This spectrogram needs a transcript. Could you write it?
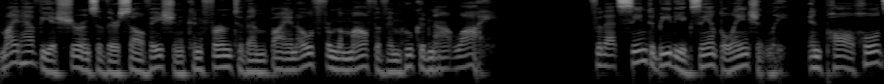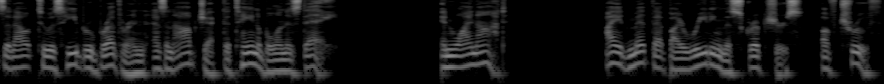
might have the assurance of their salvation confirmed to them by an oath from the mouth of him who could not lie. For that seemed to be the example anciently, and Paul holds it out to his Hebrew brethren as an object attainable in his day. And why not? I admit that by reading the Scriptures, of truth,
